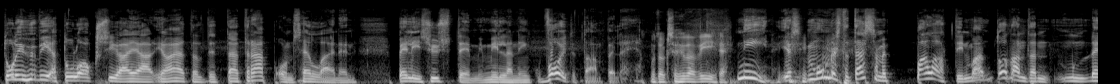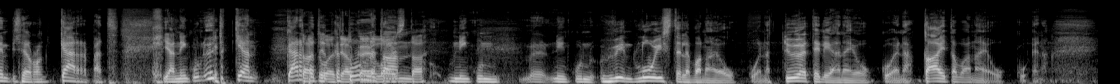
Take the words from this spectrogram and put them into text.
Tuli hyviä tuloksia ja, ja ajateltiin, että tämä trap on sellainen pelisysteemi, millä niin kuin voitetaan pelejä. Mutta onko se hyvä viihde? Niin, ja mun mielestä tässä me palattiin, mä otan tämän mun lempiseuran kärpät. Ja niin kuin yhtäkkiä kärpät, jotka tunnetaan niin kuin, niin kuin hyvin luistelevana joukkueena, työtelijänä joukkueena, taitavana joukkueena.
